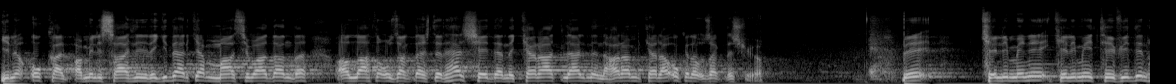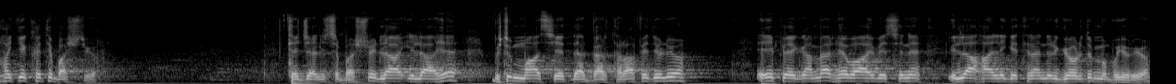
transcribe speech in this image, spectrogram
Yine o kalp ameli salihlere giderken masivadan da Allah'tan uzaklaştırır her şeyden de kerahatlerden de haram kera o kadar uzaklaşıyor. Ve kelimeni kelime-i tevhidin hakikati başlıyor. Tecellisi başlıyor. La ilahe bütün masiyetler bertaraf ediliyor. Ey peygamber heva hevesini ilah haline getirenleri gördün mü buyuruyor.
